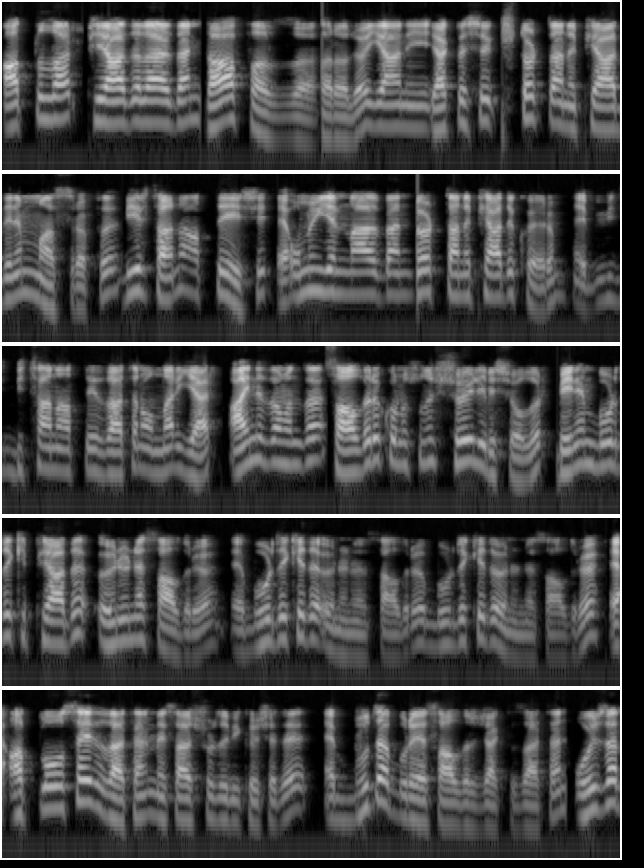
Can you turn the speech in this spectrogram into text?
atlılar piyadelerden daha fazla alıyor. Yani yaklaşık 3-4 tane piyadenin masrafı bir tane atlıya eşit. E, onun yerine abi ben 4 tane piyade koyarım. E, bir, bir tane atlıyı zaten onlar yer. Aynı zamanda saldırı konusunda şöyle bir şey olur. Benim buradaki piyade önüne saldırıyor. E, buradaki de önüne saldırıyor. Buradaki de önüne saldırıyor. E, atlı olsaydı zaten mesela şurada bir köşede e, bu da buraya saldıracaktı zaten. O yüzden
